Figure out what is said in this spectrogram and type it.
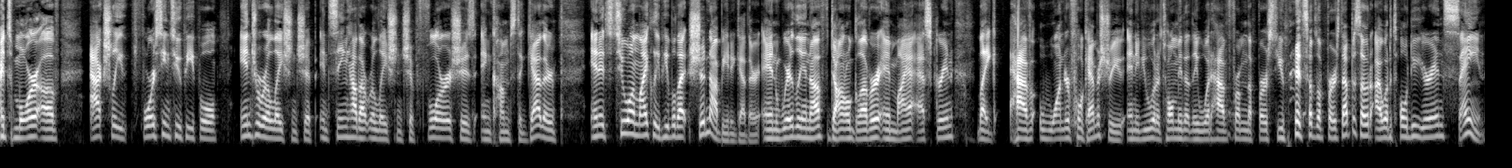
It's more of actually forcing two people into a relationship and seeing how that relationship flourishes and comes together. And it's two unlikely people that should not be together. And weirdly enough, Donald Glover and Maya Erskine like have wonderful chemistry. And if you would have told me that they would have from the first few minutes of the first episode, I would have told you you're insane.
